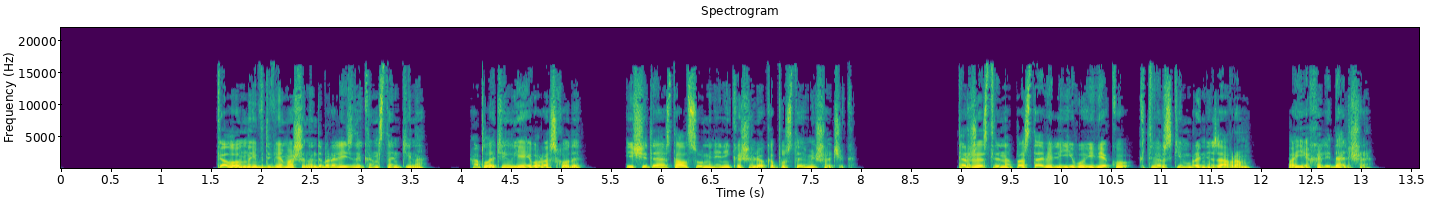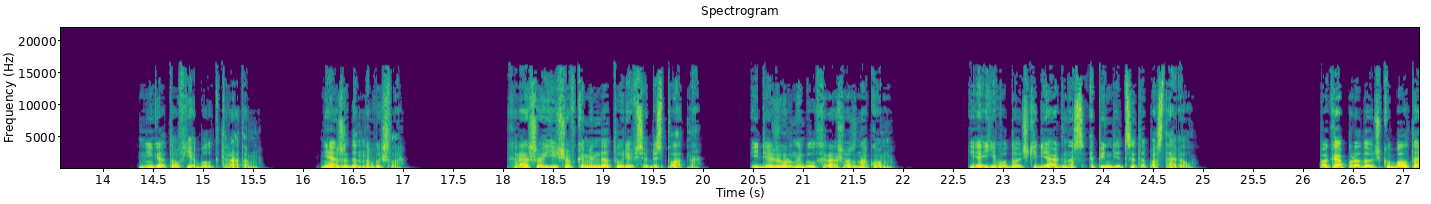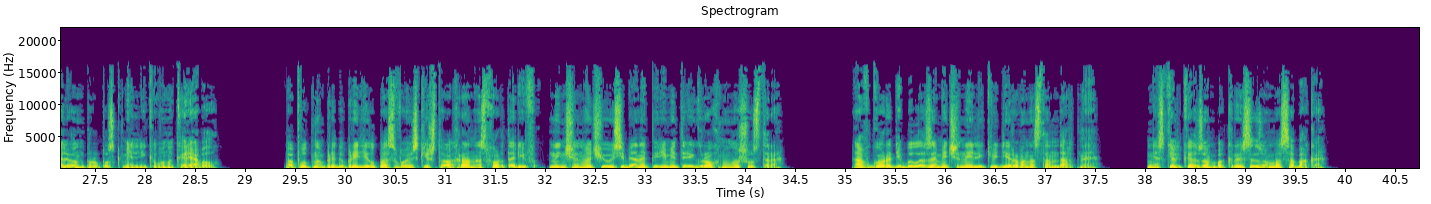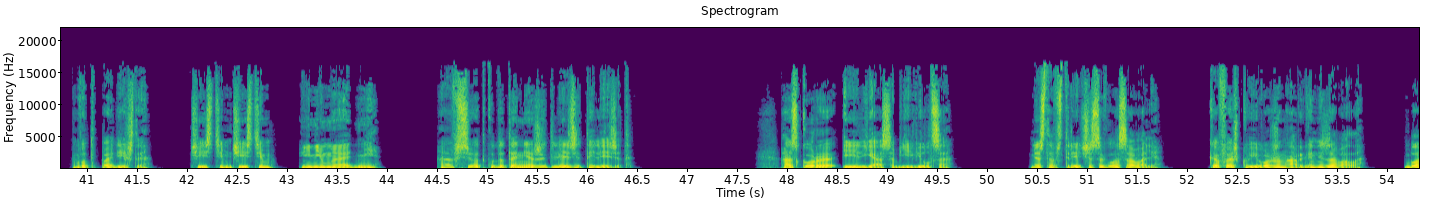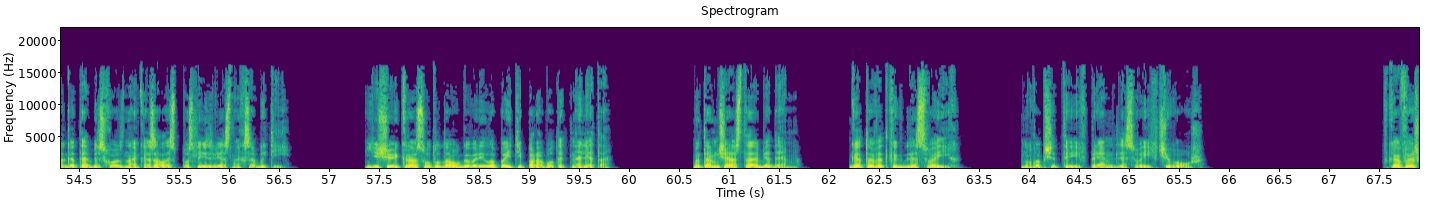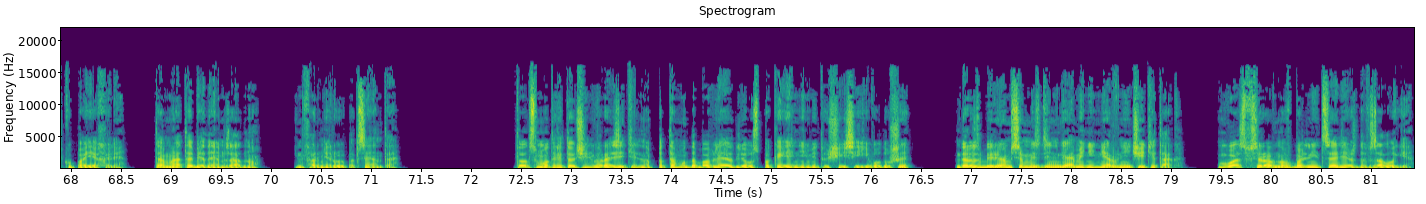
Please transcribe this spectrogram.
Колонной в две машины добрались до Константина, оплатил я его расходы, и, считай, остался у меня не кошелек, а пустой мешочек. Торжественно поставили его и веку к тверским бронезаврам, поехали дальше. Не готов я был к тратам. Неожиданно вышло. Хорошо, еще в комендатуре все бесплатно. И дежурный был хорошо знаком. Я его дочке диагноз аппендицита поставил. Пока про дочку болтали, он пропуск Мельникову накорябал. Попутно предупредил по-свойски, что охрана с форта Риф нынче ночью у себя на периметре грохнула Шустера. А в городе было замечено и ликвидировано стандартное. Несколько зомбокрыс и зомбособака. Вот поди ты. Чистим, чистим, и не мы одни. А все откуда-то нежить лезет и лезет. А скоро и Ильяс объявился. Место встречи согласовали. Кафешку его жена организовала благо та бесхозно оказалась после известных событий. Еще и красу туда уговорила пойти поработать на лето. Мы там часто обедаем. Готовят, как для своих. Ну, вообще-то и впрямь для своих, чего уж. В кафешку поехали. Там и отобедаем заодно, информирую пациента. Тот смотрит очень выразительно, потому добавляю для успокоения метущейся его души, да разберемся мы с деньгами, не нервничайте так. У вас все равно в больнице одежда в залоге.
